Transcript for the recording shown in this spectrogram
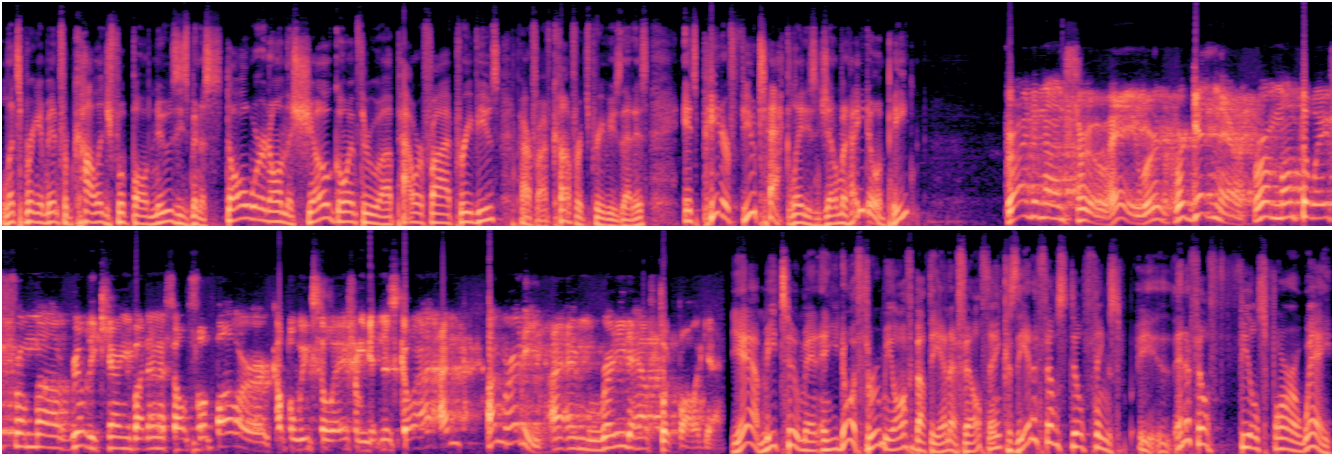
Let's bring him in from College Football News. He's been a stalwart on the show, going through uh, Power Five previews, Power Five conference previews. That is. It's Peter Fiutak, ladies and gentlemen. How you doing, Pete? Grinding on through. Hey, we're we're getting there. We're a month away from uh, really caring about NFL football, or a couple weeks away from getting this going. I, am I'm, I'm ready. I, am ready to have football again. Yeah, me too, man. And you know what threw me off about the NFL thing? Because the NFL still thinks NFL feels far away.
